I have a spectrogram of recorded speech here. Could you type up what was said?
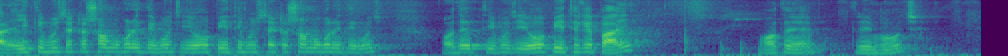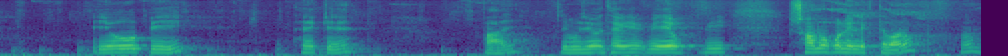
আর এই ত্রিভুজটা একটা সমকোণী ত্রিভুজ এওপি ত্রিভুজটা একটা সমকোণী ত্রিভুজ, অতএব ত্রিভুজ এওপি থেকে পাই, অতএব ত্রিভুজ এওপি থেকে পাই, ত্রিভুজ এও থেকে এওপি সমকোণী লিখতে পারো হ্যাঁ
